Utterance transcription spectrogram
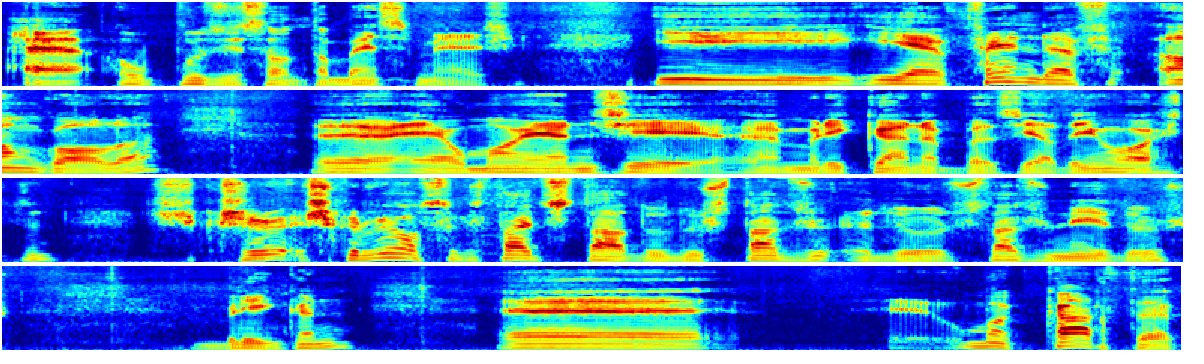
a oposição também se mexe. E, e a Friend of Angola é uma ONG americana baseada em Washington, escreveu ao secretário de Estado dos Estados, dos Estados Unidos, Blinken, eh, uma carta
